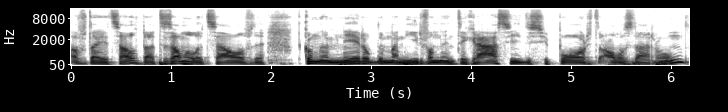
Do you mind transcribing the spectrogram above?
of dat je het zelf bent. Het is allemaal hetzelfde. Het komt dan neer op de manier van de integratie, de support, alles daar rond.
